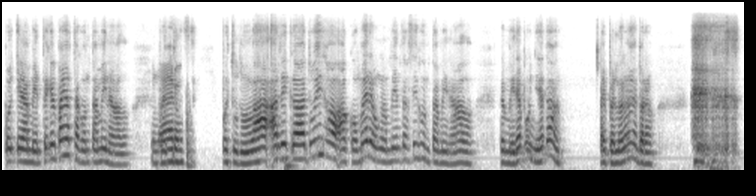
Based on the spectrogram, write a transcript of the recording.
Porque el ambiente que el baño está contaminado. Pues claro. Pues, tú no vas a arriesgar a tu hijo a comer en un ambiente así contaminado. Pues mira, puñeta. Ay, perdóname, pero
